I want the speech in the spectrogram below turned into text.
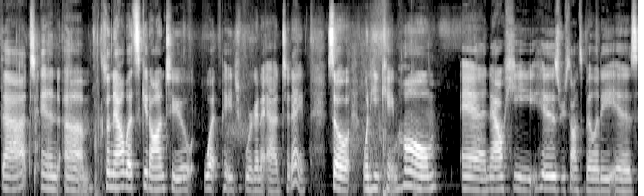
that. And um, so now let's get on to what page we're going to add today. So when he came home, and now he his responsibility is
